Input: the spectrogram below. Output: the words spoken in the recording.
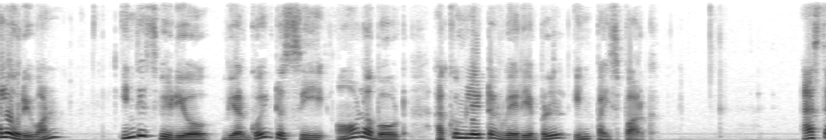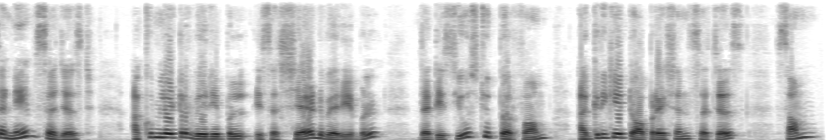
Hello everyone. In this video, we are going to see all about accumulator variable in PySpark. As the name suggests, accumulator variable is a shared variable that is used to perform aggregate operations such as sum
